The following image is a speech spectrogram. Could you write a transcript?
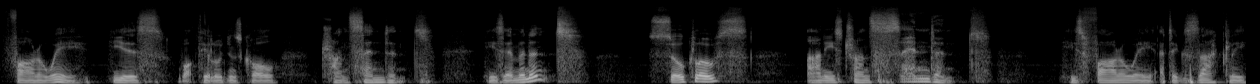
far away. He is what theologians call transcendent. He's immanent, so close, and he's transcendent. He's far away at exactly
